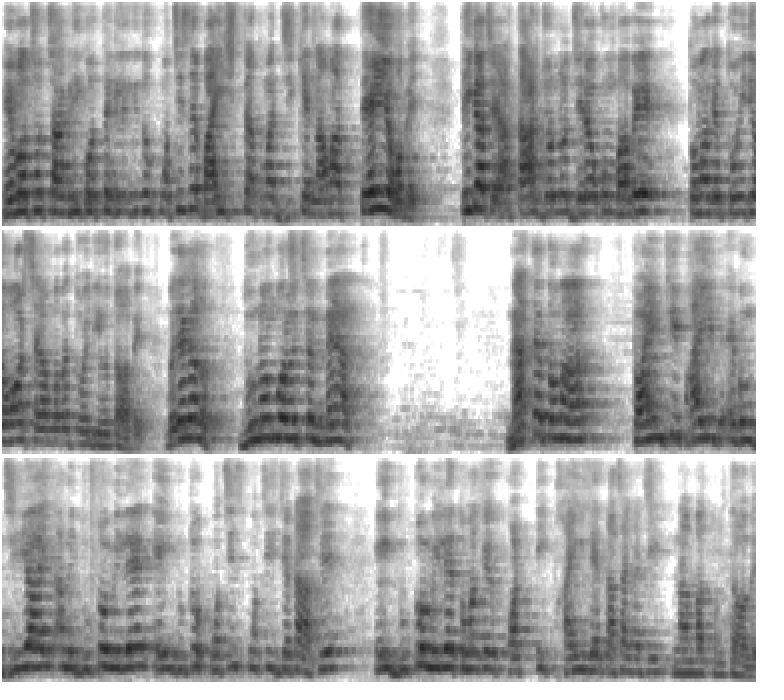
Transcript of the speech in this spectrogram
এবছর চাকরি করতে গেলে কিন্তু পঁচিশে বাইশটা তোমার জিকে নামাতেই হবে, ঠিক আছে? আর তার জন্য যেরকম ভাবে তোমাকে তৈরি হওয়ার সেরকম ভাবে তৈরি হতে হবে। বোঝা গেল? দু নম্বর হচ্ছে ম্যাথ ম্যাথে তোমার টোয়েন্টি ফাইভ এবং জিআই আমি দুটো মিলে এই দুটো পঁচিশ পঁচিশ যেটা আছে এই দুটো মিলে তোমাকে ফর্টি ফাইভের কাছাকাছি নাম্বার তুলতে হবে।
